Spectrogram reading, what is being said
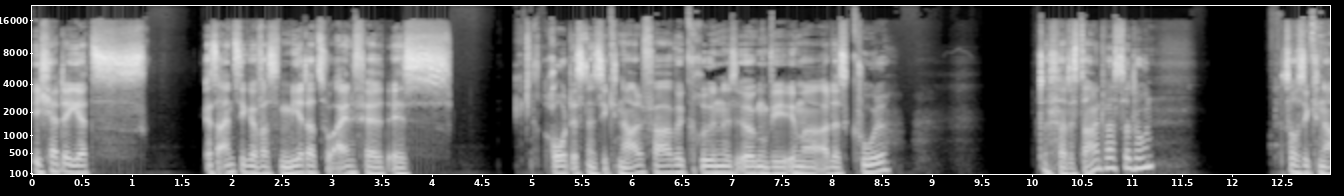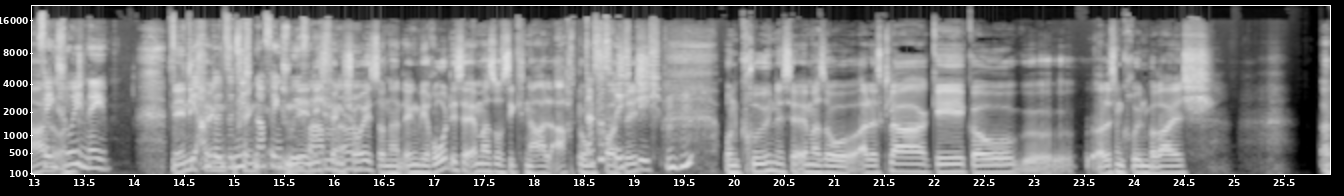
ich hätte jetzt, das Einzige, was mir dazu einfällt, ist, Rot ist eine Signalfarbe, Grün ist irgendwie immer alles cool. Das hat es damit was zu tun? So Signal Feng Shui, nee. nee, die Ampeln sind nicht nach Feng Nee, nicht Feng äh. Shui, sondern irgendwie Rot ist ja immer so Signal, Achtung, Das ist Vorsicht. richtig. Mhm. Und Grün ist ja immer so, alles klar, geh, go, äh, alles im grünen Bereich. Äh,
